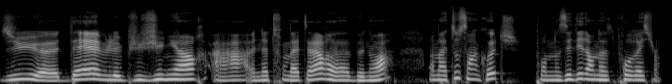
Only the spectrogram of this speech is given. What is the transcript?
du euh, dev le plus junior à notre fondateur, Benoît. On a tous un coach pour nous aider dans notre progression.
